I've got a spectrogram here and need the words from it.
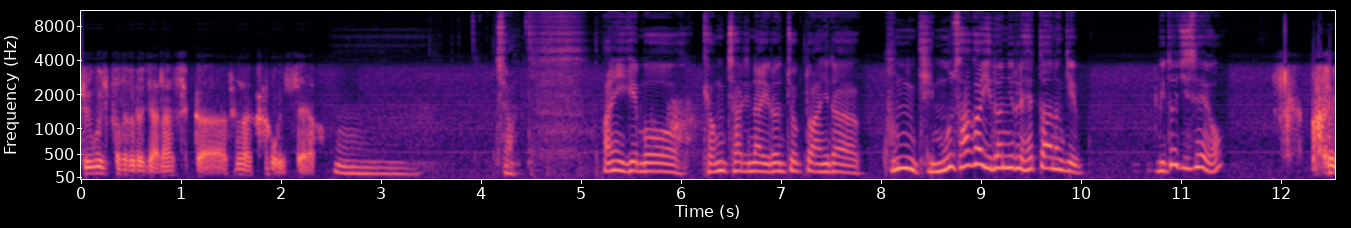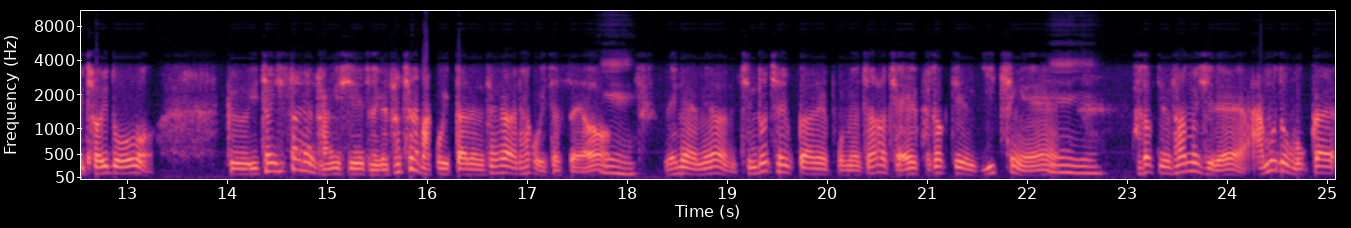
지우고 싶어서 그러지 않았을까 생각하고 있어요. 음. 참. 아니 이게 뭐 경찰이나 이런 쪽도 아니라 군 기무사가 이런 일을 했다는 게 믿어지세요? 아니 저희도 그 2014년 당시에 저희가 사찰을 받고 있다는 생각을 하고 있었어요. 예. 왜냐하면 진도체육관을 보면 저 제일 구석진 2층에 예, 예. 구석진 사무실에 아무도 못 갈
